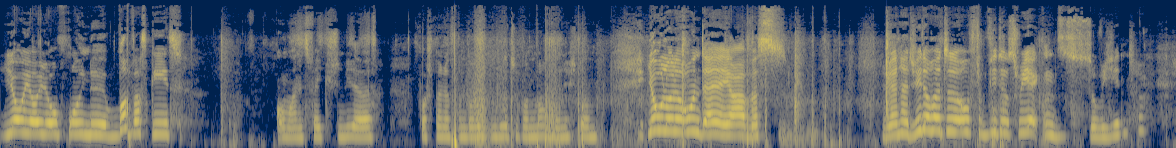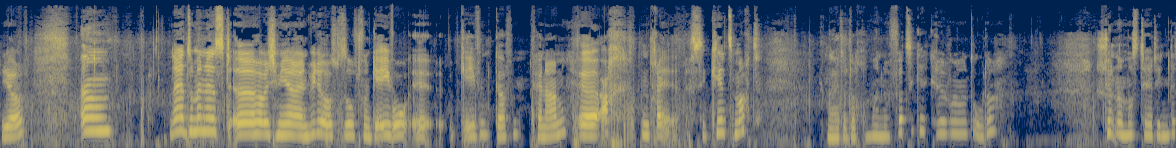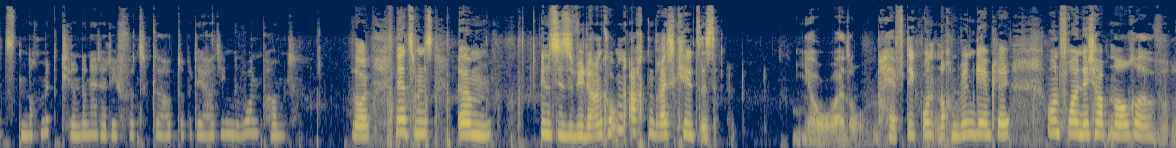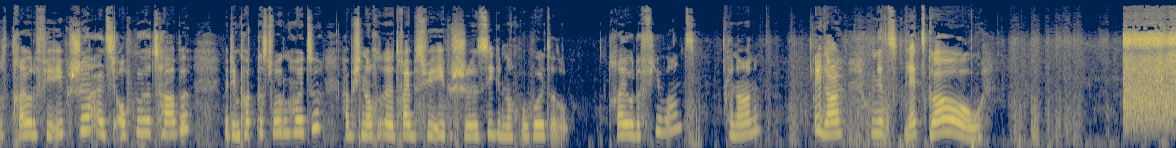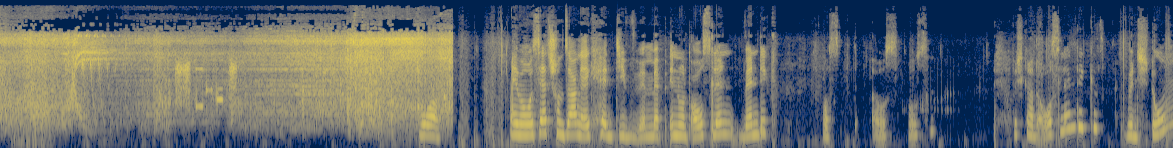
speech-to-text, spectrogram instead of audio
Yo, yo, yo, Freunde, was, was geht? Oh man, jetzt ich schon wieder Vorspender von berühmten YouTubern. Mann, bin ich dumm. Yo, Leute, und äh, ja, was. Wir werden halt wieder heute auf Videos reacten, so wie jeden Tag. Ja. Ähm. Naja, zumindest äh, habe ich mir ein Video ausgesucht von Gavo, äh, Gaven, Gaven, keine Ahnung, äh, 38 Kills macht. Er hatte doch immer eine 40er Kill oder? Stimmt, man musste ja den letzten noch mitkillen. Dann hätte er die 40 gehabt, aber der hat ihn gewonnen, pumpt. Lol. Naja, zumindest, ähm, wenn uns dieses Video angucken, 38 Kills ist. Jo, also heftig. Und noch ein Win-Gameplay. Und Freunde, ich habe noch äh, drei oder vier epische. Als ich aufgehört habe mit den Podcast-Folgen heute, habe ich noch äh, drei bis vier epische Siege noch geholt. Also drei oder vier waren es. Keine Ahnung. Egal. Und jetzt, let's go! Boah. Ey, man muss jetzt schon sagen, er kennt die Map in- und auswendig. Aus. Aus. Aus. Habe ich gerade ausländig gesagt? Bin ich dumm?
